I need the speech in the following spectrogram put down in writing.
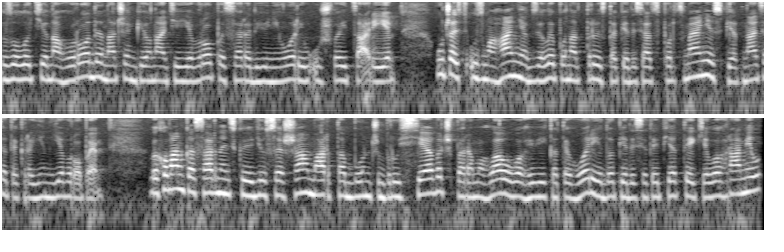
золоті нагороди на чемпіонаті Європи серед юніорів у Швейцарії. Участь у змаганнях взяли понад 350 спортсменів з 15 країн Європи. Вихованка Сарненської дю США Марта Бонч-Брусєвич перемогла у ваговій категорії до 55 кілограмів.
